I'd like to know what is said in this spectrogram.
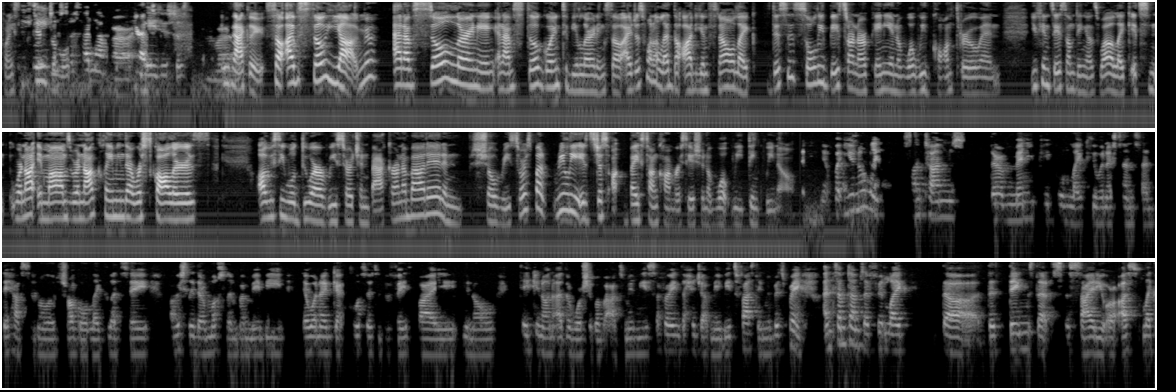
26 years old. just a number. Yes, Age is just a number. exactly. So I'm still young and I'm still learning and I'm still going to be learning. So I just want to let the audience know like this is solely based on our opinion of what we've gone through and you can say something as well. Like it's we're not imams, we're not claiming that we're scholars. Obviously we'll do our research and background about it and show resource, but really it's just uh, based on conversation of what we think we know. Yeah, but you know, like sometimes there are many people like you in a sense that they have similar struggle. Like, let's say, obviously they're Muslim, but maybe they want to get closer to the faith by, you know, taking on other worship of acts. Maybe it's separating the hijab, maybe it's fasting, maybe it's praying. And sometimes I feel like the the things that society or us like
